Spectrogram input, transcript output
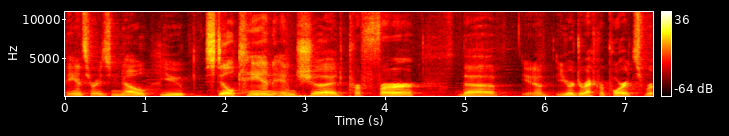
The answer is no. You still can and should prefer the you know your direct reports re-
